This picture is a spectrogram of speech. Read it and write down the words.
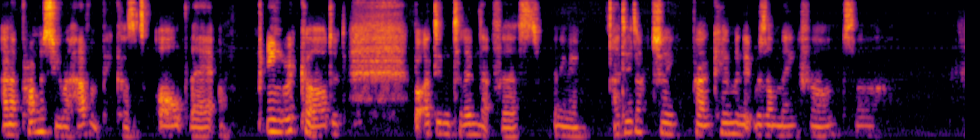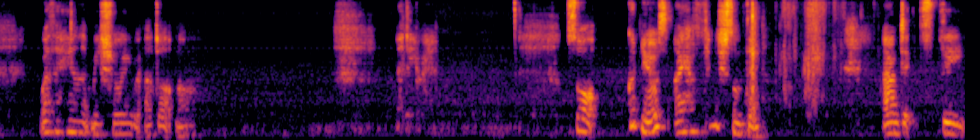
And I promise you I haven't because it's all there. Being recorded. But I didn't tell him that first. Anyway, I did actually prank him and it was on my phone, so whether he'll let me show you it, I don't know. Anyway. So, good news, I have finished something. And it's the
